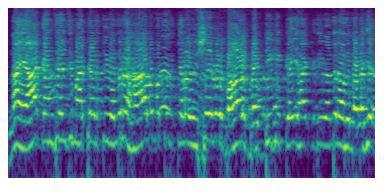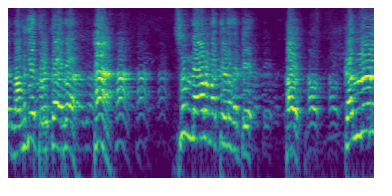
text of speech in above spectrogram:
ನಾ ಯಾಕೆ ಅಂಜಿ ಮಾತಾಡ್ತೀವಿ ಅಂದ್ರೆ ಹಾಲು ಮತ್ತು ಕೆಲವು ವಿಷಯಗಳು ಬಹಳ ಬಡ್ಡಿಗೆ ಕೈ ಹಾಕಿದೀವಿ ಅಂದ್ರೆ ಅದು ನಮಗೆ ನಮಗೆ ದೊರಕ ಅದ. ಹಾ. ಸುಮ್ಮನೆ ಹೌದು ಕಲ್ಲೂರು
